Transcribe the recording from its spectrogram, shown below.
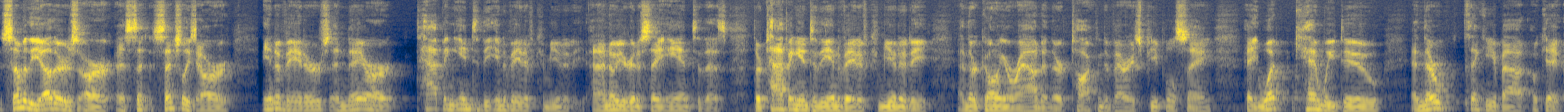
Some of the others are essentially are innovators and they are tapping into the innovative community. And I know you're going to say and to this. They're tapping into the innovative community and they're going around and they're talking to various people saying, "Hey, what can we do?" And they're thinking about, "Okay,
